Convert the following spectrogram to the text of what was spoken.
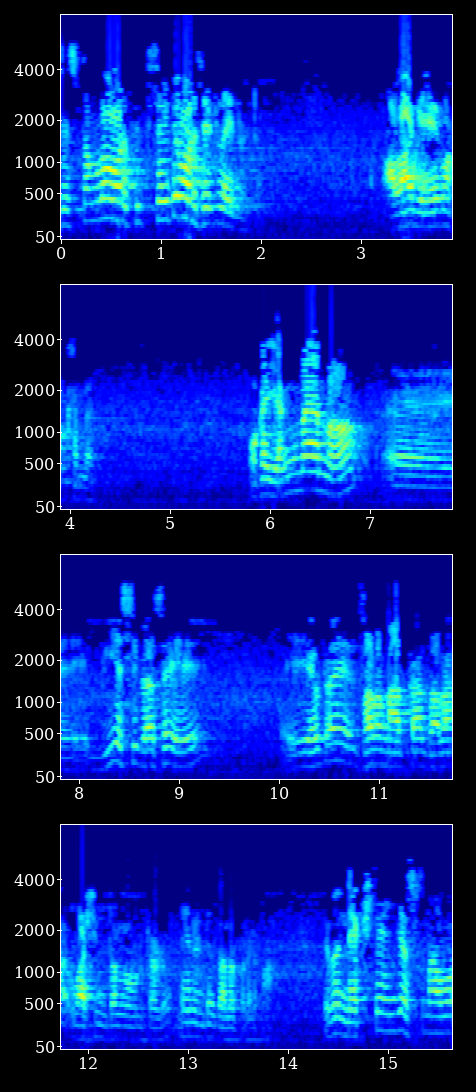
సిస్టంలో వాడు ఫిక్స్ అయితే వాడు సెటిల్ అయినట్టు. అలాగే ఏమక్కర్లేదు ఒక యంగ్ మ్యాన్ బీఎస్సీ పాస్ ఏమిటో చాలా నాకు చాలా వాషింగ్టన్లో ఉంటాడు. నేనంటే చాలా ప్రేమ. ఏమో నెక్స్ట్ ఏం చేస్తున్నావో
